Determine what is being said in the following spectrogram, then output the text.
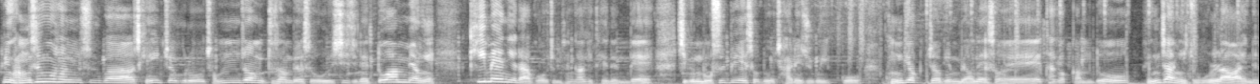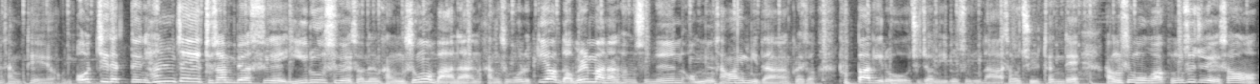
그리고 강승호 선수가 개인적으로 점점 두산 베어스 올 시즌에 또 한 명의 키맨이라고 좀 생각이 되는데 지금 뭐 수비에서 도 잘해주고 있고 공격적인 면에서의 타격감도 굉장히 좀 올라와 있는 상태예요. 어찌됐든 현재 두산 베어스의 2루수에서는 강승호 만한 강승호를 뛰어넘을 만한 선수는 없는 상황입니다. 그래서 붙박이로 주전 2루수로 나와서 줄 텐데 강승호가 공수주에서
